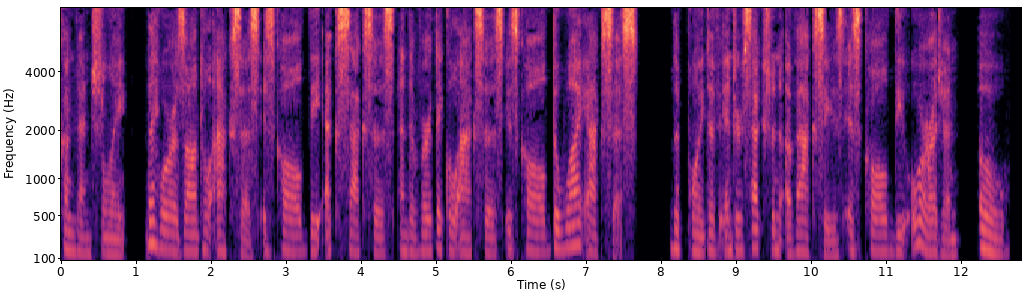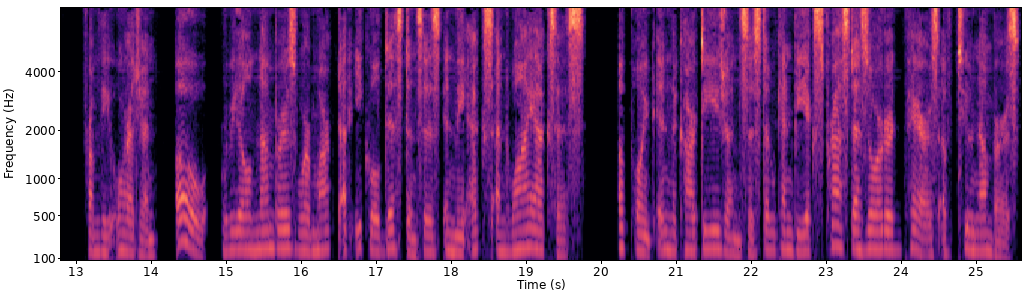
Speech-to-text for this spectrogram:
Conventionally, the horizontal axis is called the x-axis and the vertical axis is called the y-axis. The point of intersection of axes is called the origin, O. From the origin, O, real numbers were marked at equal distances in the x and y-axis. A point in the Cartesian system can be expressed as ordered pairs of two numbers,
